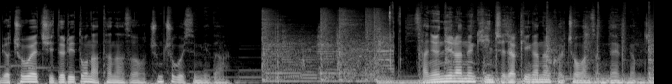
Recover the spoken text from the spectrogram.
몇 초 후에 쥐들이 또 나타나서 춤추고 있습니다. 4년이라는 긴 제작 기간을 걸쳐 완성된 명작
